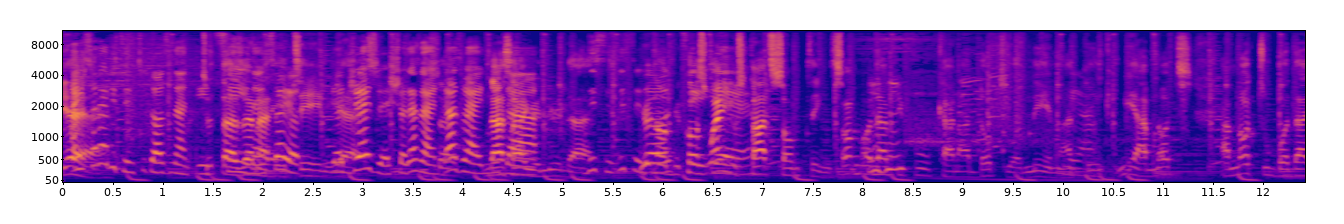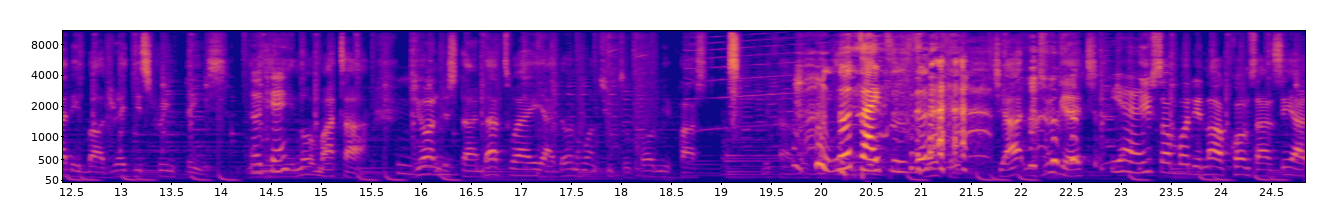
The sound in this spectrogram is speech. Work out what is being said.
it, and you started it in 2018. I saw your, 2018, your yes. dreads were short. That's why, So that's why I knew that's that. how you knew that. This is this is you know, because thing, when you start something, some other people can adopt your name I Yeah. think, me, I'm not, I'm not too bothered about registering things. Okay. No matter. Do you Mm. understand? That's why I don't want you to call me pastor. No titles. Okay. Yeah, you get. Yes. If somebody now comes and say, I,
